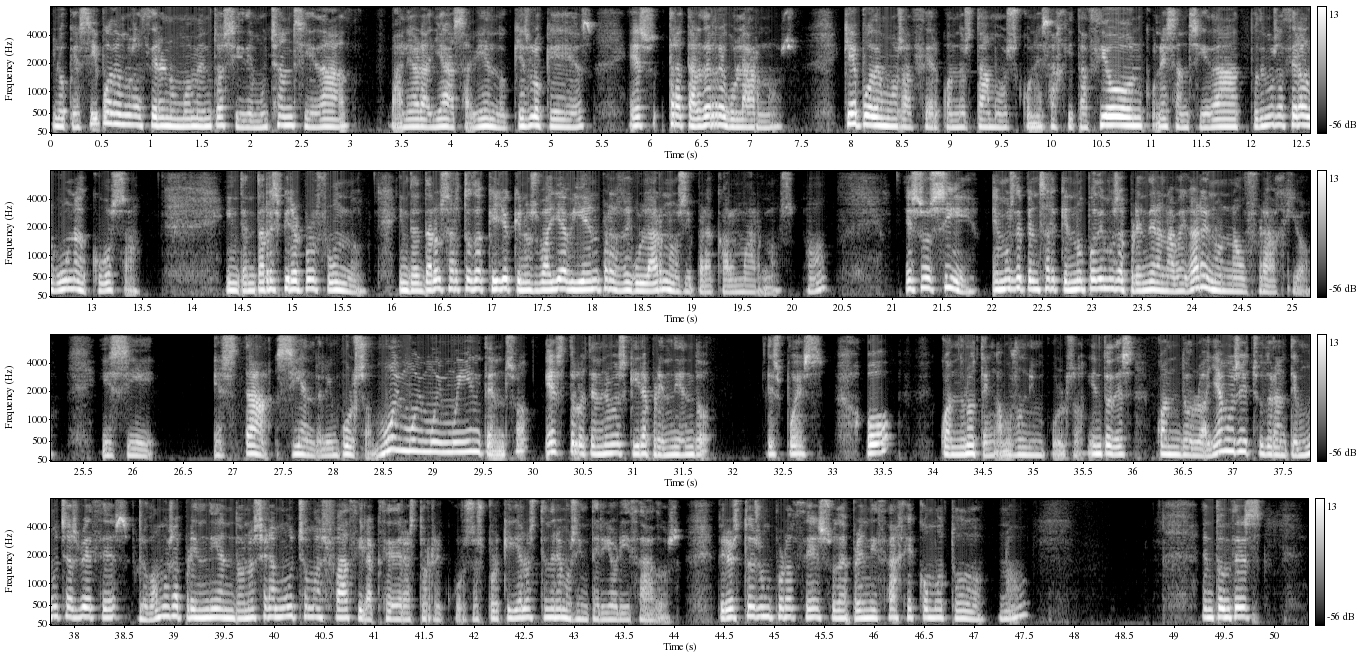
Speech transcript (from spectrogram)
lo que sí podemos hacer en un momento así de mucha ansiedad, ¿vale? Ahora ya sabiendo qué es lo que es, es tratar de regularnos. ¿Qué podemos hacer cuando estamos con esa agitación, con esa ansiedad? Podemos hacer alguna cosa intentar respirar profundo, intentar usar todo aquello que nos vaya bien para regularnos y para calmarnos, ¿no? Eso sí, hemos de pensar que no podemos aprender a navegar en un naufragio. Y si está siendo el impulso muy, muy, muy, muy intenso, esto lo tendremos que ir aprendiendo después. O cuando no tengamos un impulso. Y entonces, cuando lo hayamos hecho durante muchas veces, lo vamos aprendiendo, no será mucho más fácil acceder a estos recursos porque ya los tendremos interiorizados. Pero esto es un proceso de aprendizaje como todo, ¿no? Entonces,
